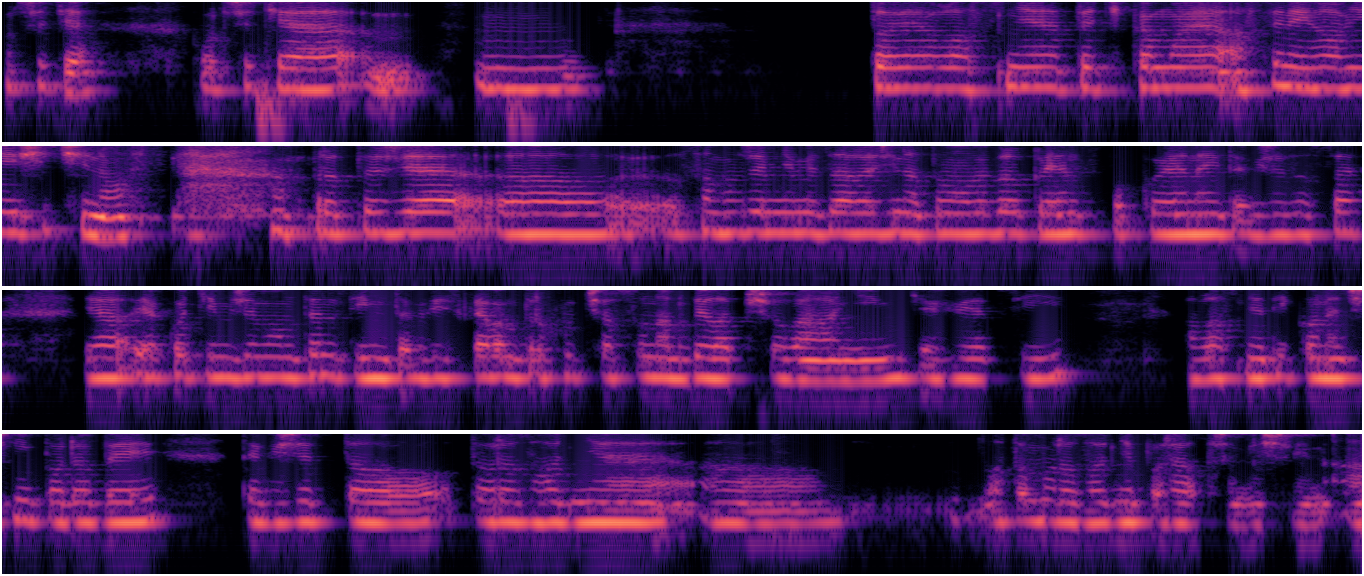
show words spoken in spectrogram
Určitě, určitě. Mm, to je vlastně teďka moje asi nejhlavnější činnost, protože uh, samozřejmě mi záleží na tom, aby byl klient spokojený, takže zase já jako tím, že mám ten tým, tak získávám trochu času nad vylepšováním těch věcí a vlastně ty konečné podoby, takže to, to rozhodně, uh, o tom rozhodně pořád přemýšlím. A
